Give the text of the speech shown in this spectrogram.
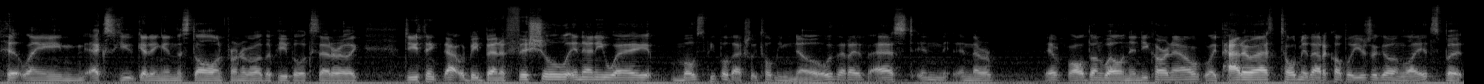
pit lane, execute getting in the stall in front of other people, etc. Like, do you think that would be beneficial in any way? Most people have actually told me no that I've asked in, and they're they've all done well in IndyCar now. Like Pato asked, told me that a couple of years ago in lights, but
